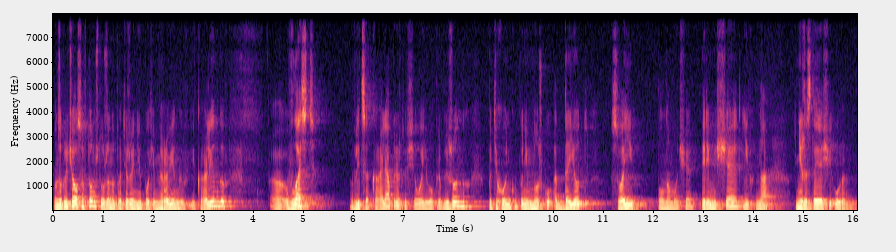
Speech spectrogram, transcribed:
Он заключался в том, что уже на протяжении эпохи мировингов и каролингов э, власть в лице короля, прежде всего, его приближенных, потихоньку, понемножку отдает свои полномочия, перемещает их на нижестоящий уровень.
